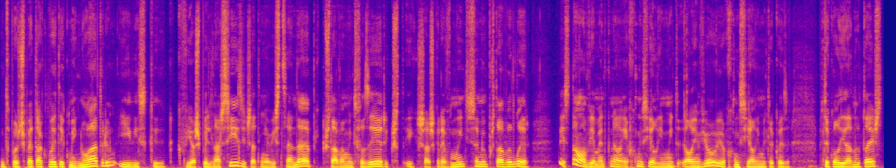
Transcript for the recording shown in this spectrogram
depois do espetáculo, veio ter comigo no átrio e disse que, que via o Espelho Narciso e que já tinha visto stand-up e que gostava muito de fazer e que, e que já escreve muito e só me importava de ler. Eu disse, não, obviamente que não. Eu reconheci ali muito, ela enviou, eu reconheci ali muita coisa, muita qualidade no texto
